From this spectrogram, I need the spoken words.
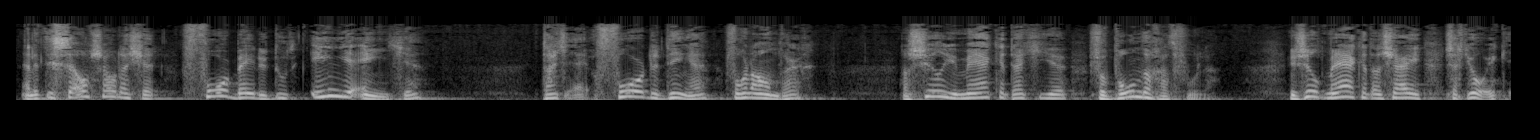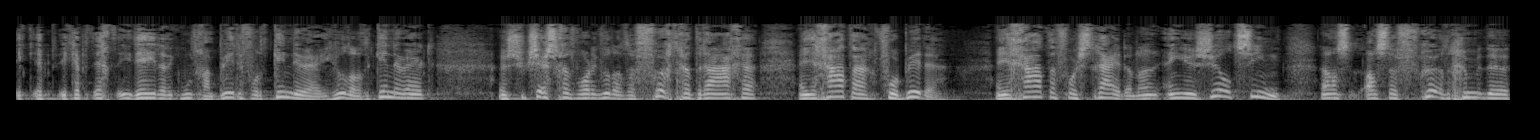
en het is zelfs zo dat je voorbeden doet in je eentje, dat je voor de dingen, voor een ander, dan zul je merken dat je je verbonden gaat voelen. Je zult merken dat als jij zegt, joh, ik, ik, ik heb het echt idee dat ik moet gaan bidden voor het kinderwerk. Ik wil dat het kinderwerk een succes gaat worden. Ik wil dat het vrucht gaat dragen. En je gaat daarvoor bidden. En je gaat ervoor strijden. En je zult zien, als, als de, de,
